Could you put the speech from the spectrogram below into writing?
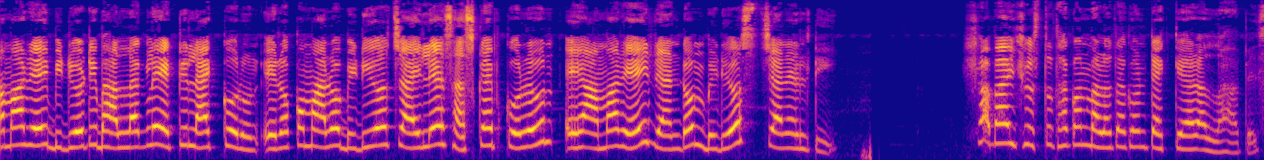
আমার এই ভিডিওটি ভালো লাগলে একটি লাইক করুন। এরকম আরও ভিডিও চাইলে সাবস্ক্রাইব করুন এ আমার এই র্যান্ডম ভিডিওস চ্যানেলটি সবাই সুস্থ থাকুন, ভালো থাকুন। টেক কেয়ার আল্লাহ হাফেজ।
